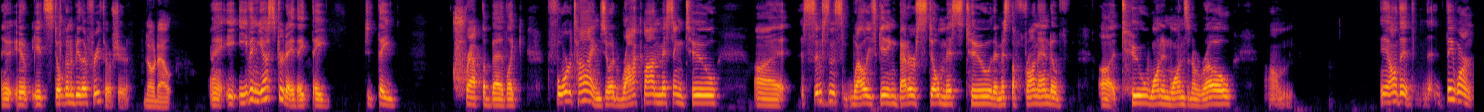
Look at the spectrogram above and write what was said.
It, it it's still going to be their free throw shooting. No doubt. Uh, even yesterday, they they they crap the bed like four times. You had Rahkman missing two. Uh, Simpsons, while he's getting better, still missed two. They missed the front end of uh, two one and ones in a row. Um, you know they they weren't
